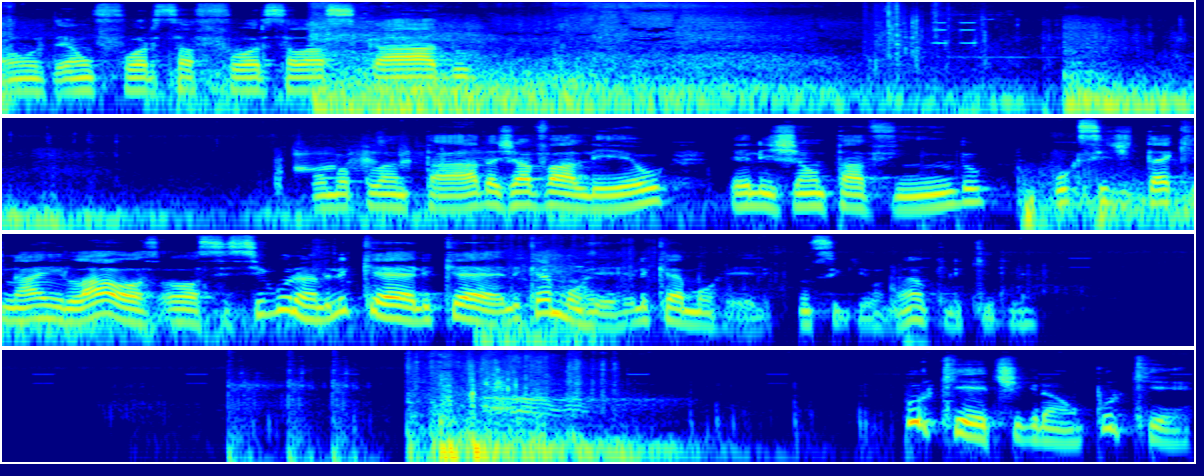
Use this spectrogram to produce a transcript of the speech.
É um, é um força-força lascado. Bomba plantada, já valeu. Elijão tá vindo. Uxid Tech 9 lá, ó, ó, se segurando. Ele quer, ele quer, ele quer morrer. Ele quer morrer. Ele conseguiu, não é o que ele queria. Por que, Tigrão? Por quê?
